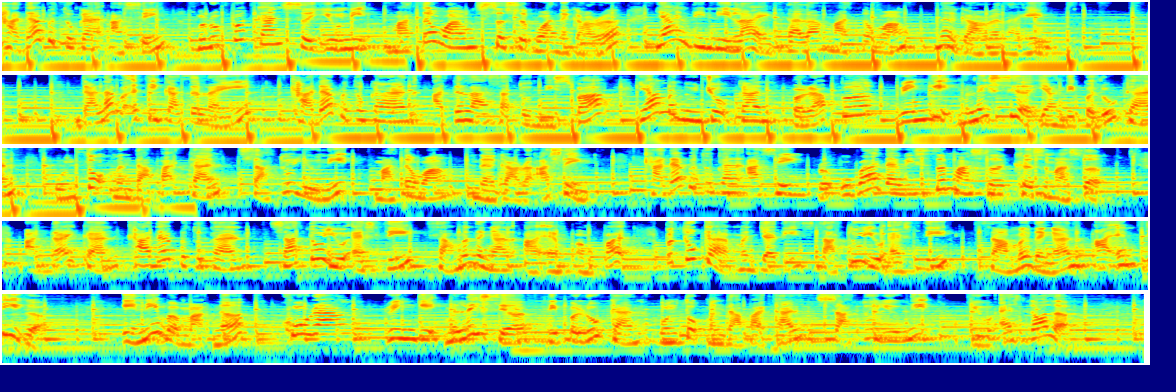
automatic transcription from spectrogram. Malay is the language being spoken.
kadar pertukaran asing merupakan seunit mata wang sesebuah negara yang dinilai dalam mata wang negara lain. Dalam erti kata lain, kadar pertukaran adalah satu nisbah yang menunjukkan berapa ringgit Malaysia yang diperlukan untuk mendapatkan satu unit mata wang negara asing. Kadar pertukaran asing berubah dari semasa ke semasa andaikan kadar pertukaran 1 USD sama dengan IM4 bertukar menjadi 1 USD sama dengan IM3. Ini bermakna kurang ringgit Malaysia diperlukan untuk mendapatkan 1 unit US dollar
